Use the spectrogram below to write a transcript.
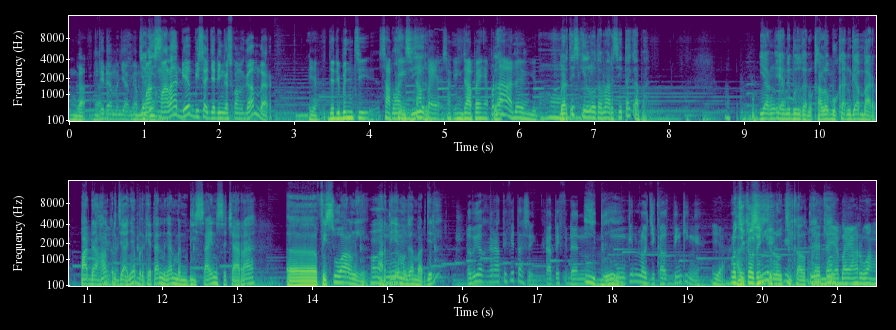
enggak, enggak. Tidak menjamin. Jadi- Ma- malah dia bisa jadi nggak suka ngegambar. iya jadi benci saking Wajir. capek saking capeknya pernah ada yang gitu Oh. Berarti skill utama arsitek apa? yang yang dibutuhkan kalau bukan gambar. Padahal kerjaannya berkaitan dengan mendesain secara eh, visual nih. Artinya menggambar. Jadi Lebih ke kreativitas sih, kreatif dan Ide. mungkin logical thinking ya. Iya. Logical anjir, thinking. logical Dan thinking. daya bayang ruang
